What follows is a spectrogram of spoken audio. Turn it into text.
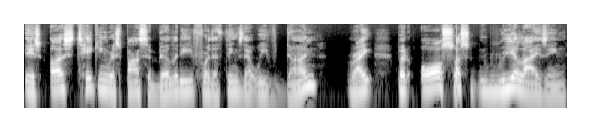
is us taking responsibility for the things that we've done, right? But also us realizing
